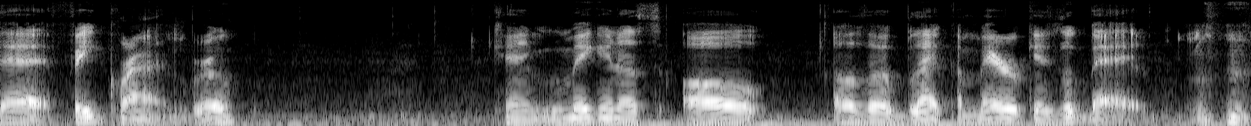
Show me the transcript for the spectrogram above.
that fake crime, bro. Can you making us all other black Americans look bad?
